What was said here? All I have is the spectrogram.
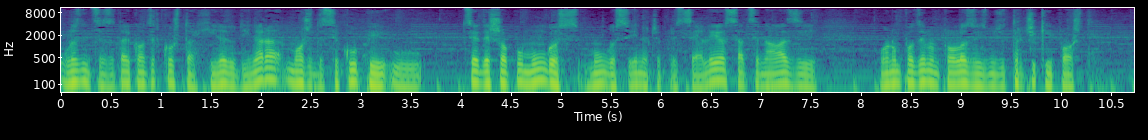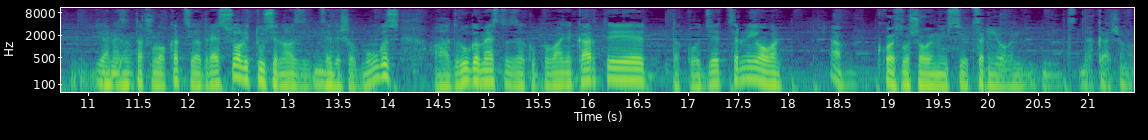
ulaznica za taj koncert košta 1000 dinara, može da se kupi u CD shopu Mungos, Mungos se inače preselio, sad se nalazi u onom podzemnom prolazu između Trčike i Pošte. Ja ne znam tačnu lokaciju, adresu, ali tu se nalazi CD shop Mungos, a drugo mesto za kupovanje karte je takođe Crni Ovan. A, ko je slušao ovu emisiju Crni Jovan, da kažemo.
